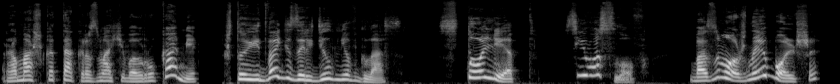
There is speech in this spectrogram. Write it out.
Ромашка так размахивал руками, что едва не зарядил мне в глаз. Сто лет, с его слов. Возможно, и больше.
